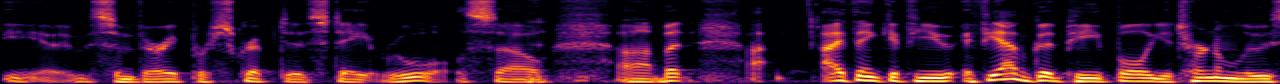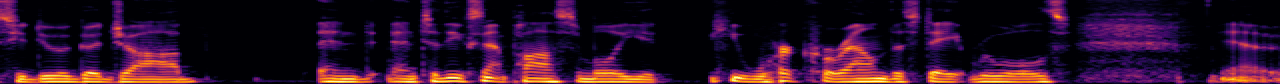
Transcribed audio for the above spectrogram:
you know, some very prescriptive state rules. So, uh, but I think if you if you have good people, you turn them loose, you do a good job, and and to the extent possible, you you work around the state rules. You know,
